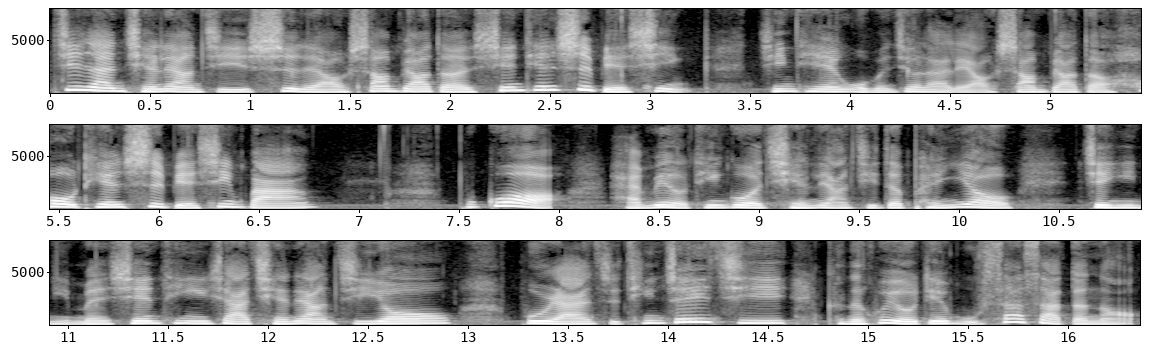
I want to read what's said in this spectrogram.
既然前两集是聊商标的先天识别性，今天我们就来聊商标的后天识别性吧。不过，还没有听过前两集的朋友，建议你们先听一下前两集哦，不然只听这一集可能会有点五飒飒的呢。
